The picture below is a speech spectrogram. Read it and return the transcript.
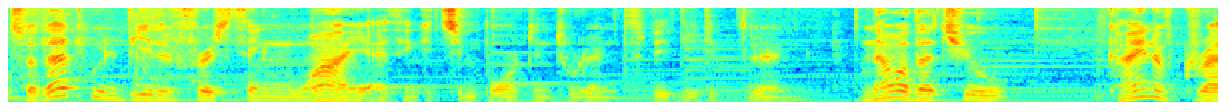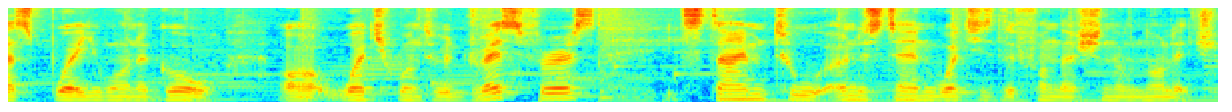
So that will be the first thing why I think it's important to learn 3D deep learning. Now that you kind of grasp where you want to go or what you want to address first, it's time to understand what is the foundational knowledge.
